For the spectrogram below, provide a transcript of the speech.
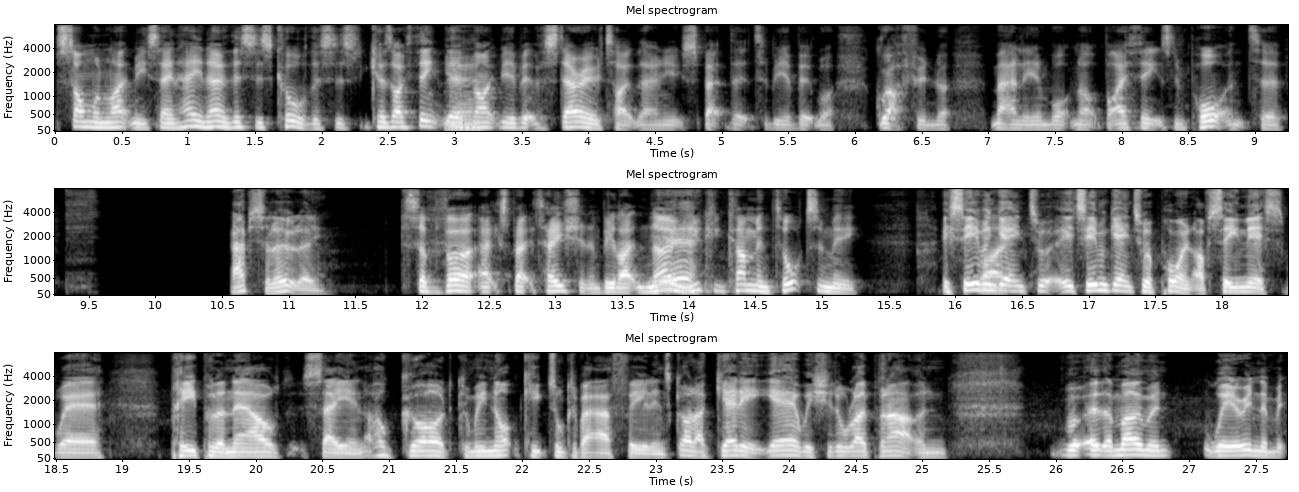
someone like me saying, "Hey, no, this is cool. This is because I think there Yeah. might be a bit of a stereotype there, and you expect it to be a bit more gruff and uh, manly and whatnot. But I think it's important to Absolutely. subvert expectation and be like, "No, Yeah. you can come and talk to me." It's even getting to it's even getting to a point. I've seen this where people are now saying, "Oh God, can we not keep talking about our feelings? God, I get it. Yeah, we should all open up." And at the moment, we're in the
